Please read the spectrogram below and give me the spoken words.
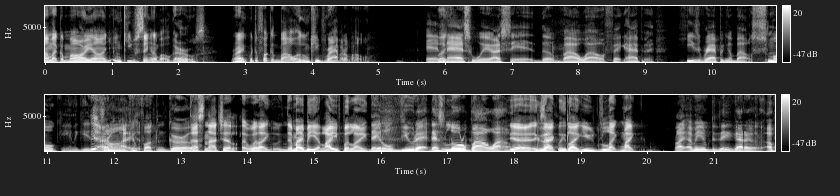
unlike Omarion, you can keep singing about girls, right? What the fuck is Bow Wow gonna keep rapping about? And Like- that's where I said the Bow Wow effect happened. He's rapping about smoking and getting Yeah, drunk like- and fucking girls. That's not your well, like that might be your life, but like they don't view that. That's little Bow Wow. Yeah, exactly. Like you like Mike. Like I mean, the nigga got a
